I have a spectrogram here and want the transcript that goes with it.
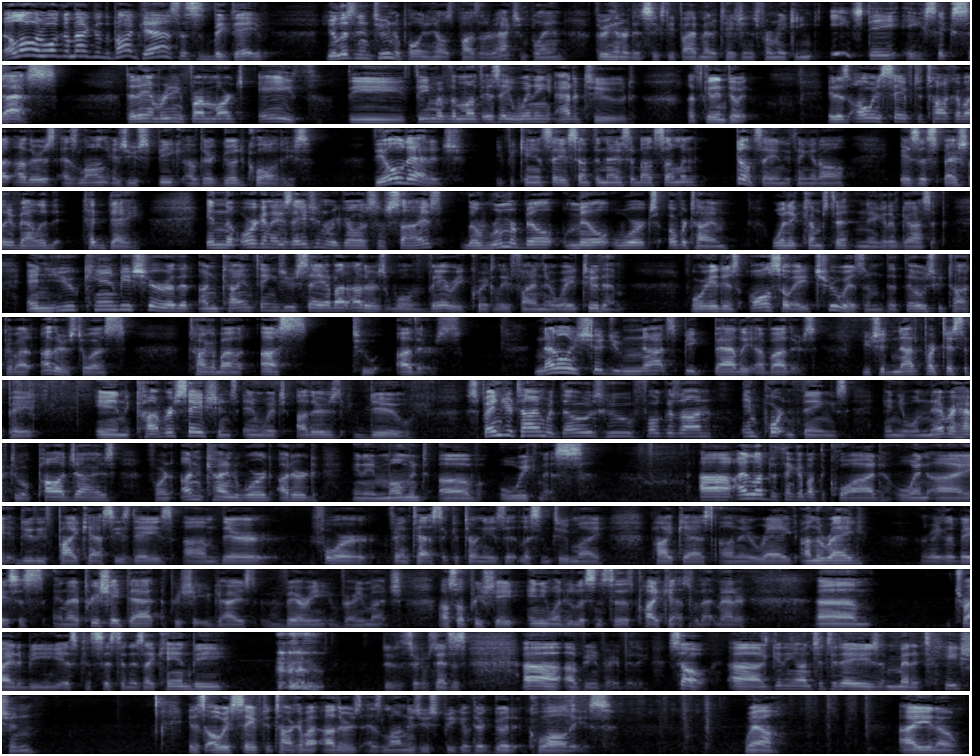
Hello and welcome back to the podcast. This is Big Dave. You're listening to Napoleon Hill's Positive Action Plan 365 Meditations for Making Each Day a Success. Today I'm reading from March 8th. The theme of the month is a winning attitude. Let's get into it. It is always safe to talk about others as long as you speak of their good qualities. The old adage, if you can't say something nice about someone, don't say anything at all, is especially valid today. In the organization, regardless of size, the rumor bill mill works overtime when it comes to negative gossip. And you can be sure that unkind things you say about others will very quickly find their way to them. For it is also a truism that those who talk about others to us talk about us to others. Not only should you not speak badly of others, you should not participate in conversations in which others do. Spend your time with those who focus on important things, and you will never have to apologize for an unkind word uttered in a moment of weakness. Uh, I love to think about the quad when I do these podcasts these days. Um, they're four fantastic attorneys that listen to my podcast on a reg on the reg on a regular basis, and I appreciate that. Appreciate you guys very, very much. Also appreciate anyone who listens to this podcast, for that matter. Um, try to be as consistent as I can be due to the circumstances uh, of being very busy. So, uh, getting on to today's meditation. It is always safe to talk about others as long as you speak of their good qualities. Well, I, you know,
